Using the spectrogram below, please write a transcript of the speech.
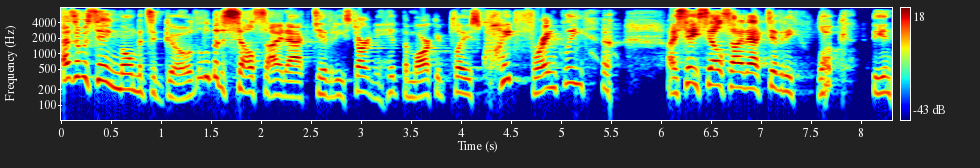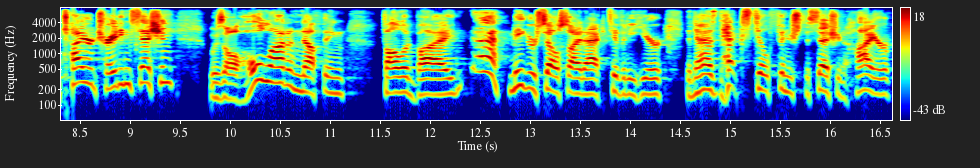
as I was saying moments ago, a little bit of sell side activity starting to hit the marketplace. Quite frankly, I say sell side activity. Look, the entire trading session was a whole lot of nothing followed by eh, meager sell side activity here. The NASDAQ still finished the session higher.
